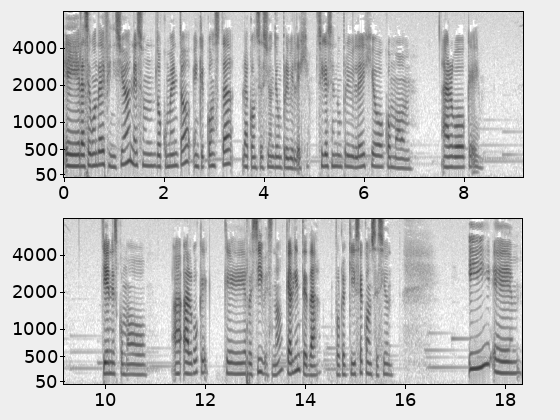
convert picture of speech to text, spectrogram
Eh, la segunda definición es un documento en que consta la concesión de un privilegio. Sigue siendo un privilegio como algo que tienes como algo que, que, recibes, ¿no? Que alguien te da, porque aquí dice concesión. Y eh,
